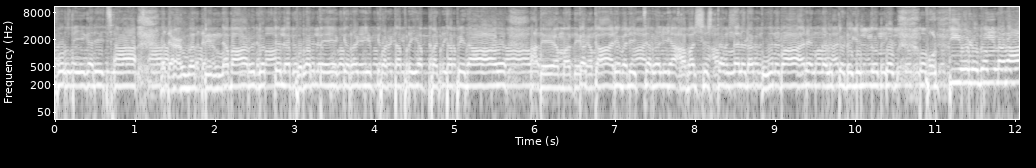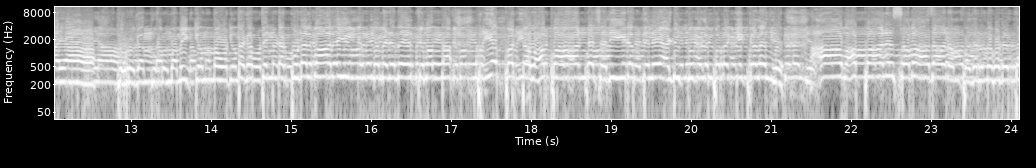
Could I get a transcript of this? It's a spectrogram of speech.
പൂർത്തീകരിച്ച ദഅവത്തിന്റെ മാർഗത്തിൽ പുറത്തേക്ക് ഇറങ്ങിപ്പെട്ട പ്രിയപ്പെട്ട പിതാവ് അതേ മക്കാര് വലിച്ചെറിഞ്ഞ അവശിഷ്ടങ്ങളുടെ കൂമ്പാരങ്ങൾക്കിടയിൽ നിന്നും പൊട്ടിയൊഴുകുന്നതായ ദുർഗന്ധം വമിക്കുന്ന ഒട്ടകത്തിന്റെ കുടൽമാലയിൽ നിന്നും എഴുന്നേറ്റ് വന്ന പ്രിയപ്പെട്ട വാപ്പാന്റെ ശരീരത്തിലെ അഴുക്കുകൾ പിറക്കിക്കളഞ്ഞ് ആ വാപ്പാന് സമാധാനം പകർന്നു കൊടുത്ത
